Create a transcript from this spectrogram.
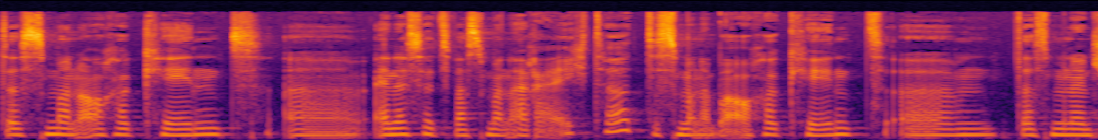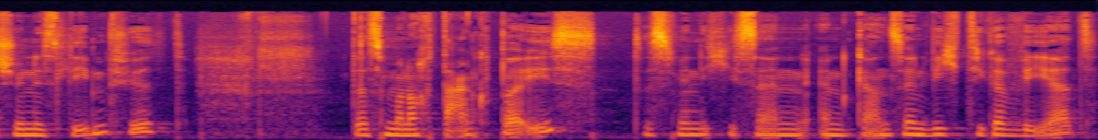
Dass man auch erkennt, äh, einerseits, was man erreicht hat, dass man aber auch erkennt, äh, dass man ein schönes Leben führt, dass man auch dankbar ist. Das finde ich ist ein, ein ganz ein wichtiger Wert.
